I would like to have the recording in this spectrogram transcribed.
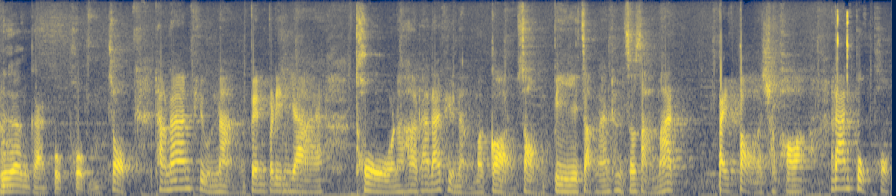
เรื่องการปลูกผม จบทางด้านผิวหนังเป็นปริญญาโทนะครับทางด้านผิวหนังมาก่อน 2 ปี จากนั้นถึงจะสามารถไปต่อเฉพาะด้านปลูกผม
